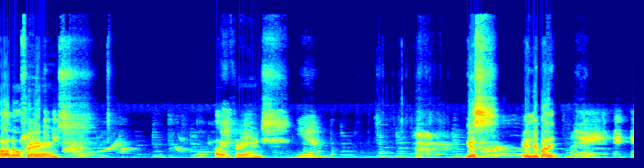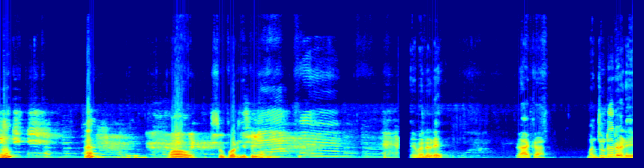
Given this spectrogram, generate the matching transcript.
hello friends hi friends yes ఏం చెప్పాలి? వావ్. సూపర్ చెప్పింది. ఏమైనా డాడీ? రాక? మంచి ఉంటుంది డాడీ?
